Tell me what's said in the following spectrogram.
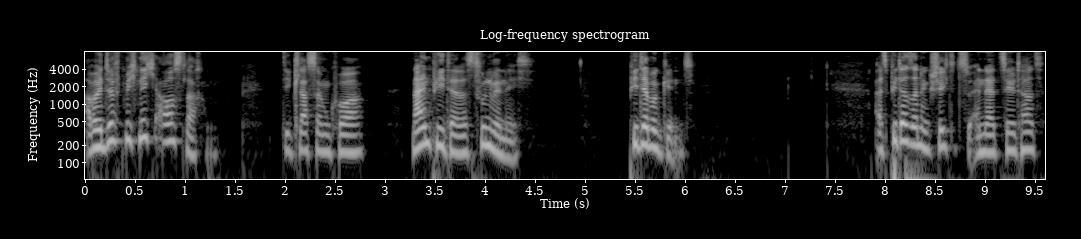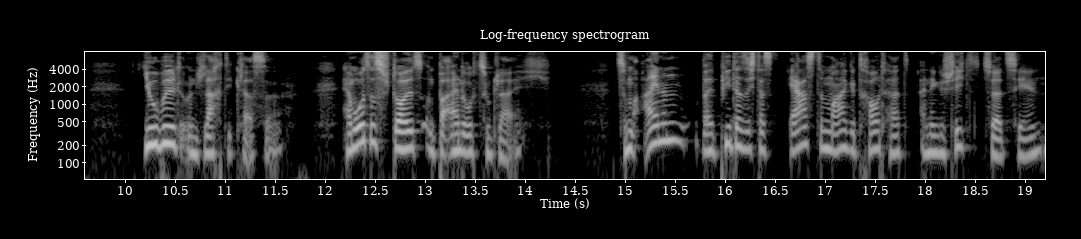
aber ihr dürft mich nicht auslachen. Die Klasse im Chor. Nein, Peter, das tun wir nicht. Peter beginnt. Als Peter seine Geschichte zu Ende erzählt hat, jubelt und lacht die Klasse. Herr Moos ist stolz und beeindruckt zugleich. Zum einen, weil Peter sich das erste Mal getraut hat, eine Geschichte zu erzählen,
